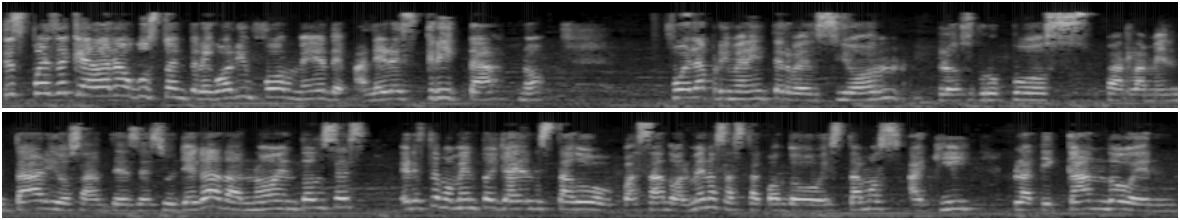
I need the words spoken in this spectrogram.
Después de que Adán Augusto entregó el informe de manera escrita, ¿no? Fue la primera intervención de los grupos parlamentarios antes de su llegada, ¿no? Entonces, en este momento ya han estado pasando, al menos hasta cuando estamos aquí platicando en,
